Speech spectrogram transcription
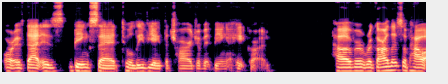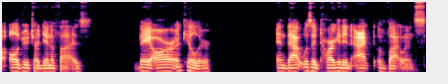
or if that is being said to alleviate the charge of it being a hate crime. However, regardless of how Aldrich identifies, they are a killer and that was a targeted act of violence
